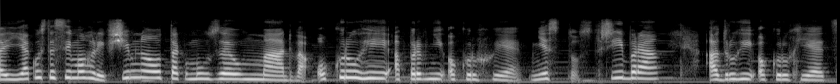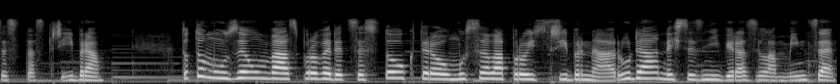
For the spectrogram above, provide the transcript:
jak už jste si mohli všimnout, tak muzeum má dva okruhy a první okruh je město Stříbra a druhý okruh je cesta Stříbra. Toto muzeum vás provede cestou, kterou musela projít stříbrná ruda, než se z ní vyrazila mince.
